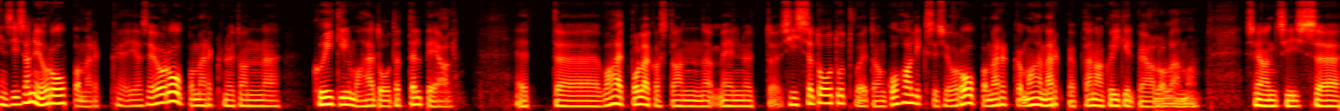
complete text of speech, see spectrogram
ja siis on Euroopa märk ja see Euroopa märk nüüd on kõigil mahetoodetel peal. et äh, vahet pole, kas ta on meil nüüd sisse toodud või ta on kohalik, siis Euroopa märk, mahemärk peab täna kõigil peal olema. see on siis äh,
